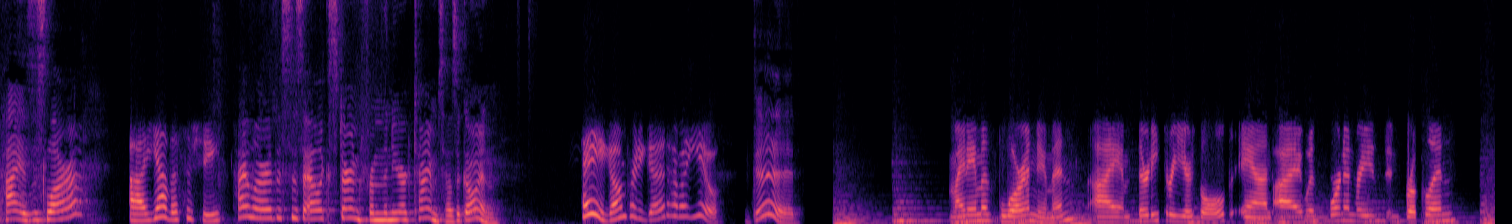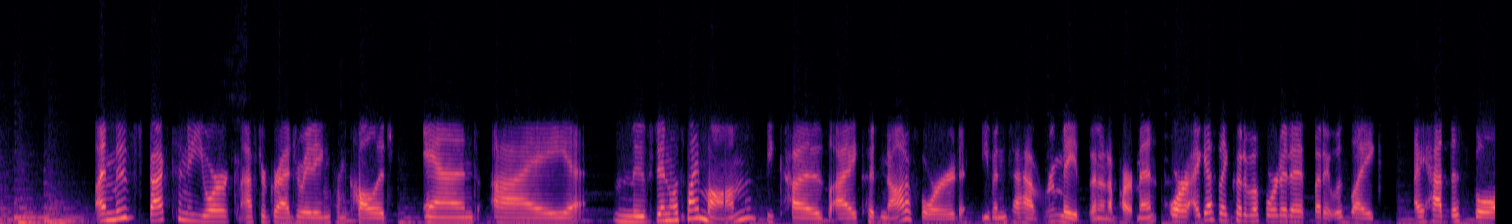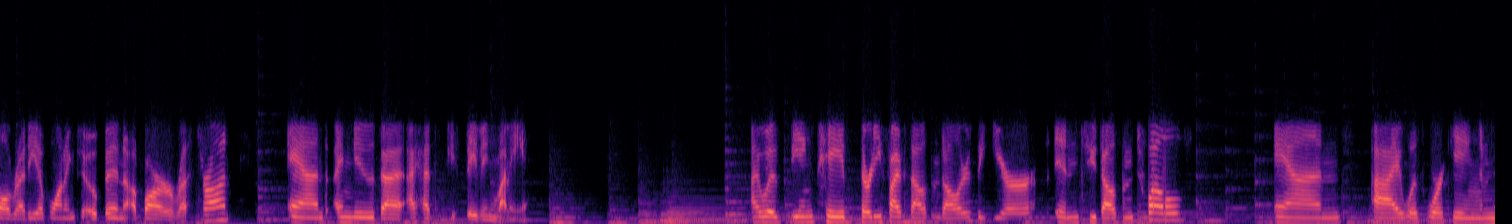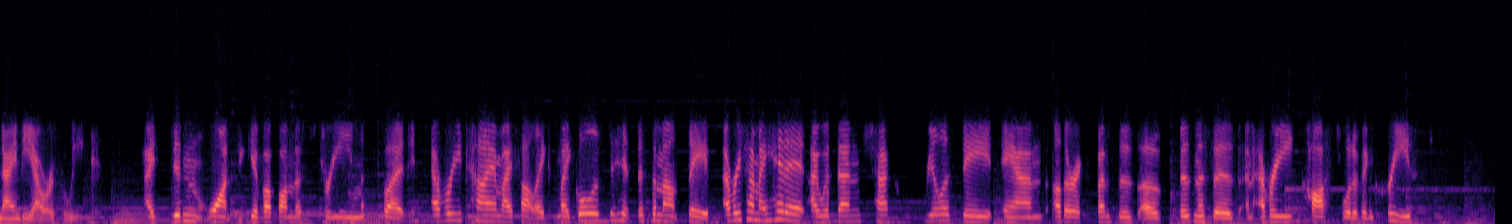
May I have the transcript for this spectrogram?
Hi, is this Laura? Uh, yeah, this is she. Hi, Laura. This is Alex Stern from the New York Times. How's it going? Hey, going pretty good. How about you? Good. My name is Laura Newman. I am 33 years old, and I was born and raised in Brooklyn. I moved back to New York after graduating from college, and I moved in with my mom because I could not afford even to have roommates in an apartment. Or I guess I could have afforded it, but it was like I had this goal already of wanting to open a bar or restaurant, and I knew that I had to be saving money. I was being paid $35,000 a year in 2012, and I was working 90 hours a week. I didn't want to give up on the stream, but every time I thought like my goal is to hit this amount safe, every time I hit it, I would then check real estate and other expenses of businesses, and every cost would have increased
